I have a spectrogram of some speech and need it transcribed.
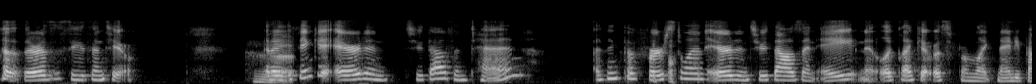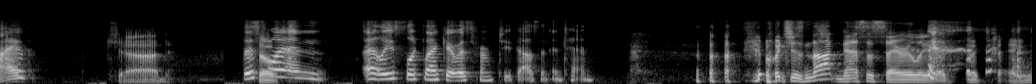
there is a season two. And I Uh, think it aired in 2010. I think the first one aired in 2008 and it looked like it was from like 95. God. This So- one at least looked like it was from 2010. Which is not necessarily a good thing,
